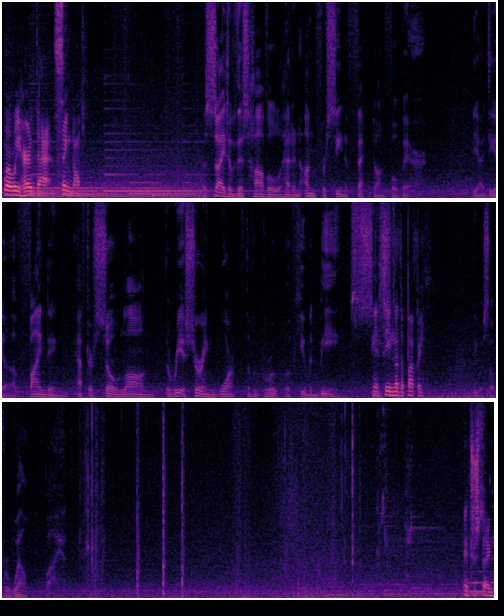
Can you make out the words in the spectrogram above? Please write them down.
Where we heard that signal. The sight of this hovel had an unforeseen effect on Faubert. The idea of finding, after so long, the reassuring warmth of a group of human beings. Yeah, see another puppy. He was overwhelmed by it. Interesting.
